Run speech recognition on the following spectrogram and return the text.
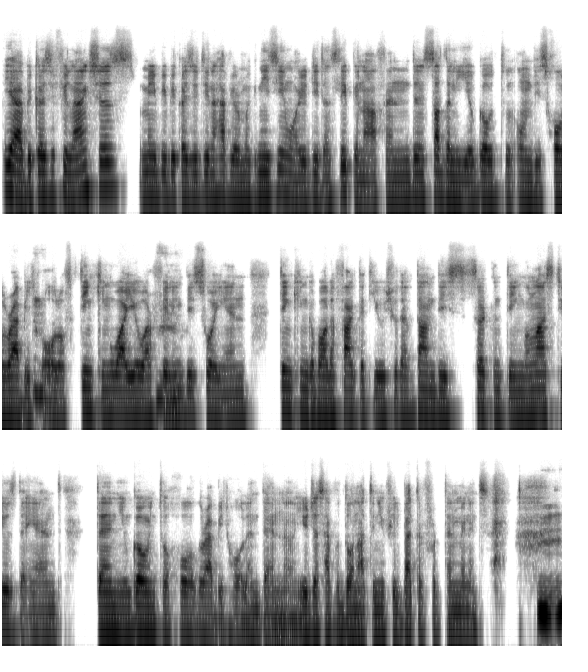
yeah because you feel anxious maybe because you didn't have your magnesium or you didn't sleep enough and then suddenly you go to on this whole rabbit mm. hole of thinking why you are feeling mm. this way and thinking about the fact that you should have done this certain thing on last Tuesday and then you go into a whole rabbit hole and then uh, you just have a donut and you feel better for 10 minutes. mm-hmm.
